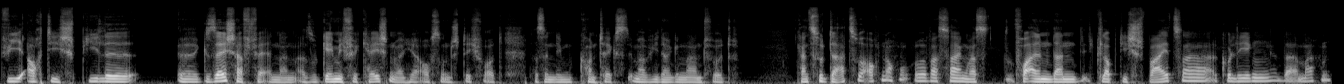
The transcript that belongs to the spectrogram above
wie auch die Spiele äh, Gesellschaft verändern. Also Gamification war hier auch so ein Stichwort, das in dem Kontext immer wieder genannt wird. Kannst du dazu auch noch was sagen, was vor allem dann, ich glaube, die Schweizer Kollegen da machen?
